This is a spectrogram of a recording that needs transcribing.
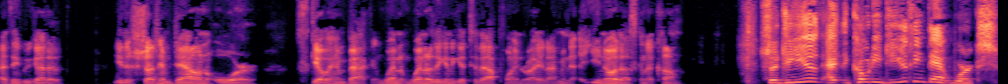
I think we got to either shut him down or scale him back. When when are they going to get to that point, right? I mean, you know that's going to come. So do you, uh, Cody? Do you think that works?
